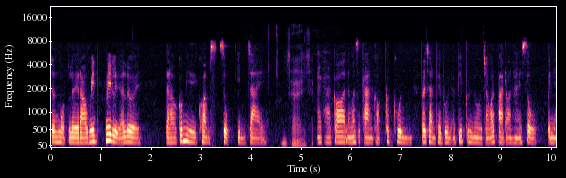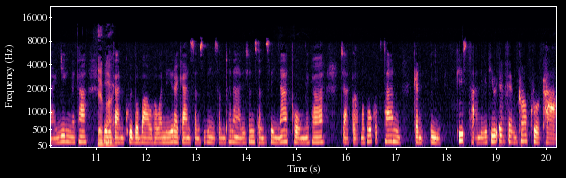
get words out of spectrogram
จนหมดเลยเราไม่ไม่เหลือเลย แต่เราก็มีความสุขอิ่มใจ ใช่นะคะ ก็นมัสการขอบพระคุณ พระอาจารย์ไพบุญอภิปุโนจากวัดป่าดอนหายโศกเป็นอย่างยิ่งนะคะเป็นการคุยเบาๆค่ะวันนี้รายการสันสนีสนทนาที่ฉันสันสีนาคพงศ์นะคะจะกลับมาพบกับท่านกันอีกที่สถานีวิทยุเอฟเอ็มครอบครัวข่าว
